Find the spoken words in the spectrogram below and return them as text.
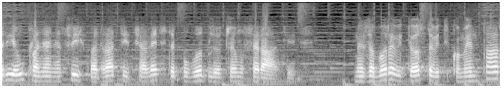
Prije uklanjanja svih kvadratića već ste pogodili o čemu se radi. Ne zaboravite ostaviti komentar,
